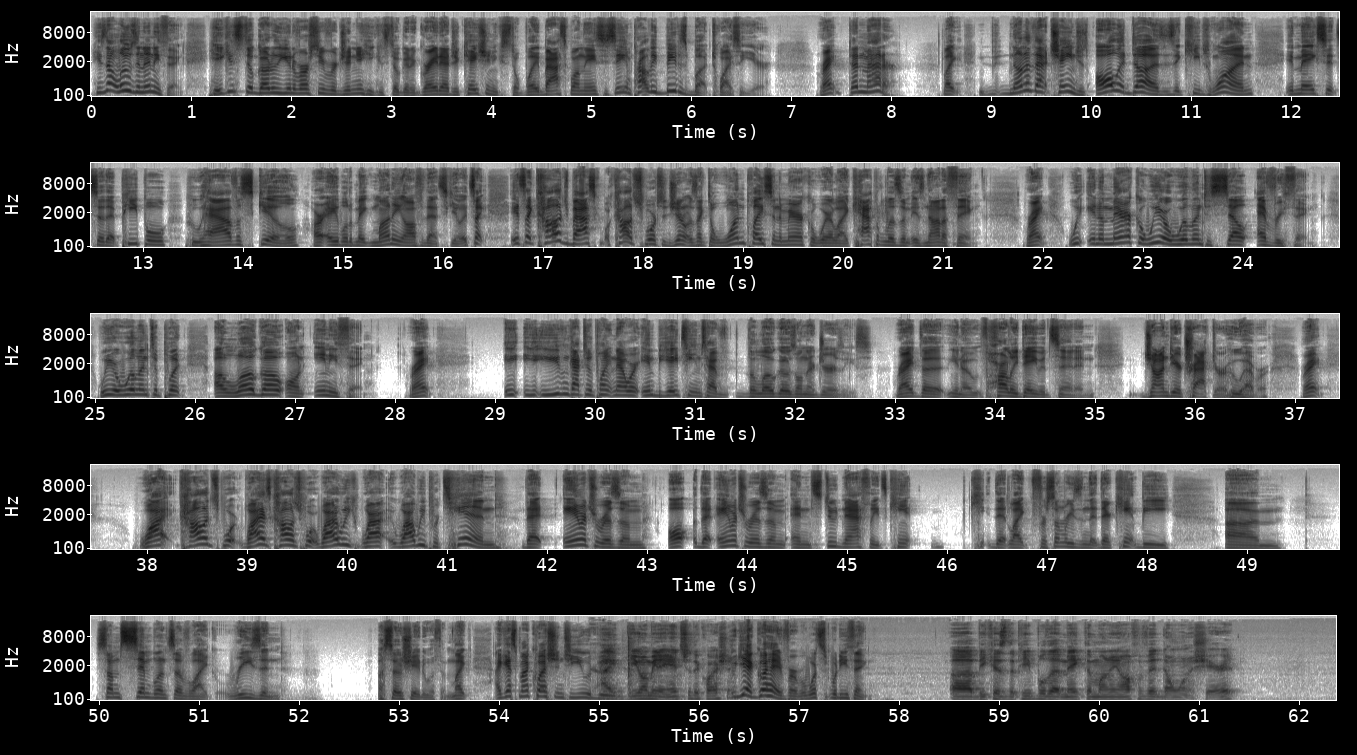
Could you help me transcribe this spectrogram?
He's not losing anything. He can still go to the University of Virginia. He can still get a great education. He can still play basketball in the ACC and probably beat his butt twice a year. Right? Doesn't matter. Like none of that changes. All it does is it keeps one. It makes it so that people who have a skill are able to make money off of that skill. It's like it's like college basketball, college sports in general. is like the one place in America where like capitalism is not a thing. Right? We in America we are willing to sell everything. We are willing to put a logo on anything. Right? you even got to the point now where NBA teams have the logos on their jerseys, right? The you know Harley Davidson and John Deere tractor or whoever, right? Why college sport? Why is college sport? Why do we why why we pretend that amateurism all that amateurism and student athletes can't- that like for some reason that there can't be um some semblance of like reason associated with them. Like I guess my question to you would be I, do you want me to answer the question? yeah, go ahead, Ferber. What's what do you think? Uh, because the people that make the money off of it don't want to share it.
